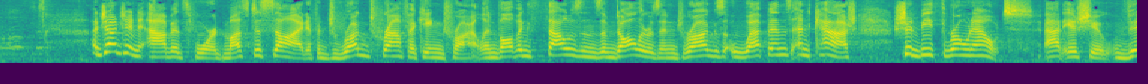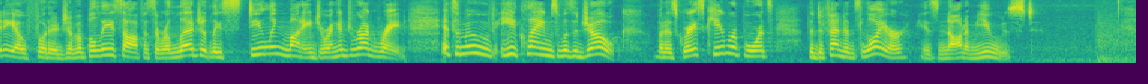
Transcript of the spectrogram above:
A judge in Abbotsford must decide if a drug trafficking trial involving thousands of dollars in drugs, weapons, and cash should be thrown out. At issue, video footage of a police officer allegedly stealing money during a drug raid. It's a move he claims was a joke. But as Grace Ke reports, the defendant's lawyer is not amused.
